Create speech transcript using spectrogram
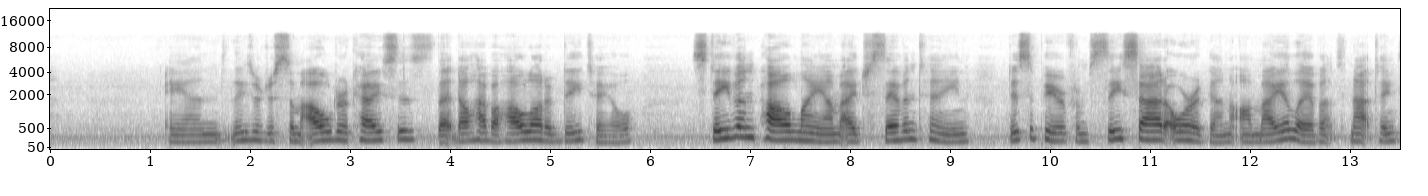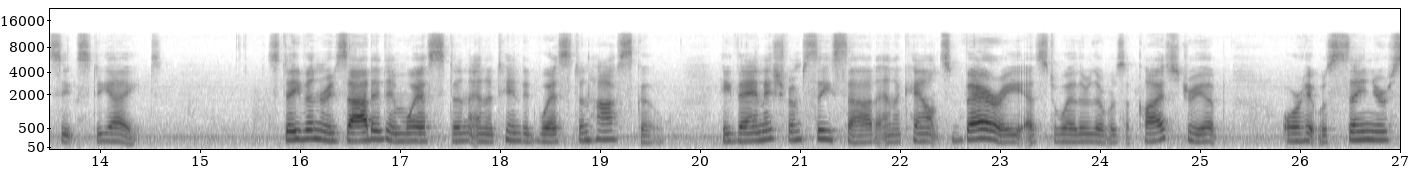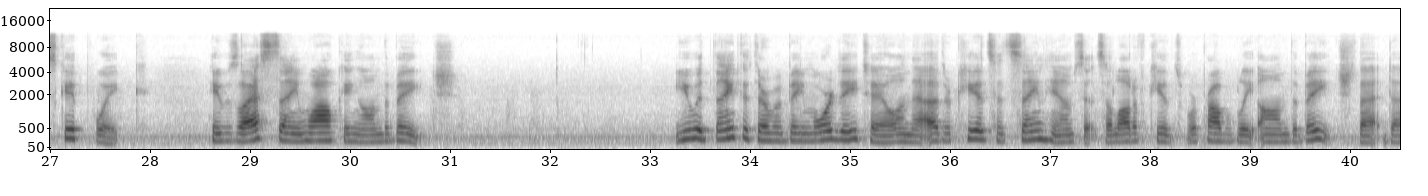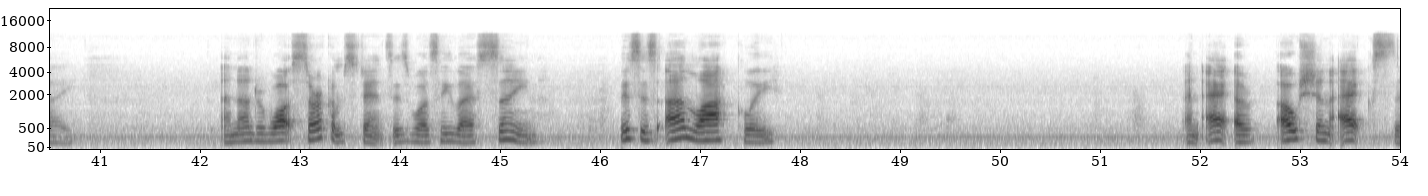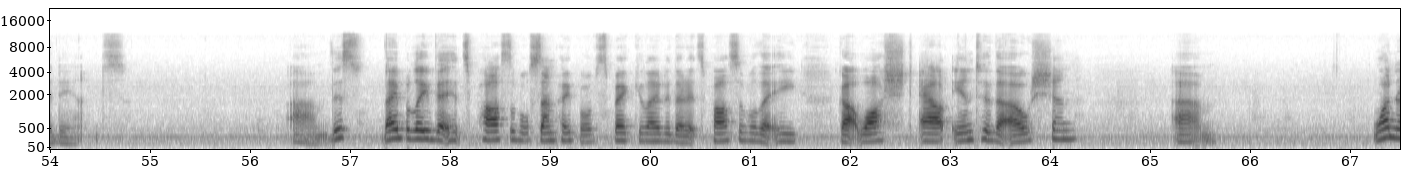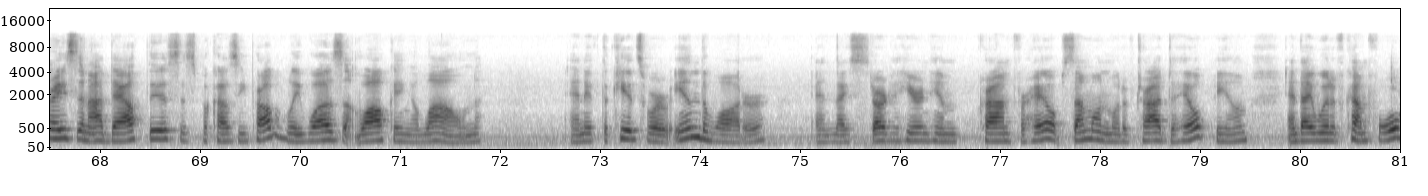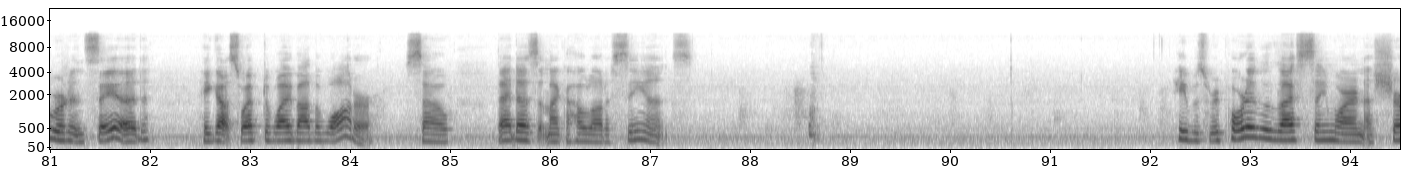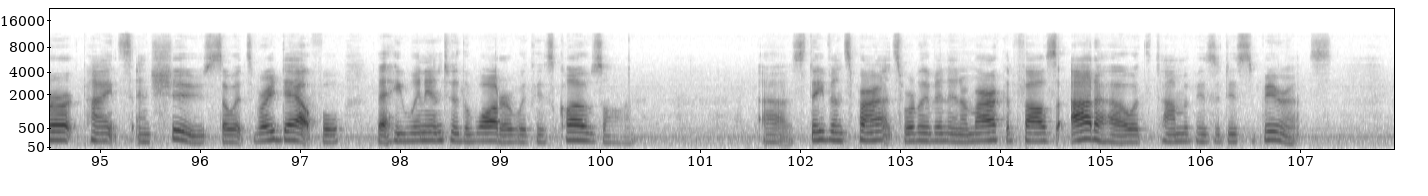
And these are just some older cases that don't have a whole lot of detail. Stephen Paul Lamb, age 17, disappeared from Seaside, Oregon on May 11, 1968. Stephen resided in Weston and attended Weston High School. He vanished from Seaside, and accounts vary as to whether there was a class trip or it was senior skip week. He was last seen walking on the beach. You would think that there would be more detail and that other kids had seen him since a lot of kids were probably on the beach that day. And under what circumstances was he last seen? This is unlikely an a, ocean accident. Um, this they believe that it's possible. Some people have speculated that it's possible that he got washed out into the ocean. Um, one reason I doubt this is because he probably wasn't walking alone. And if the kids were in the water and they started hearing him crying for help, someone would have tried to help him and they would have come forward and said he got swept away by the water. So that doesn't make a whole lot of sense. He was reportedly last seen wearing a shirt, pants, and shoes, so it's very doubtful that he went into the water with his clothes on. Uh, Stephen's parents were living in American Falls, Idaho at the time of his disappearance.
